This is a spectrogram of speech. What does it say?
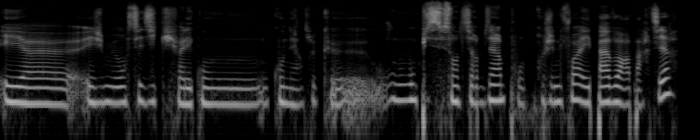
et euh, et je me- on s'est dit qu'il fallait qu'on qu'on ait un truc euh, où on puisse se sentir bien pour la prochaine fois et pas avoir à partir.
